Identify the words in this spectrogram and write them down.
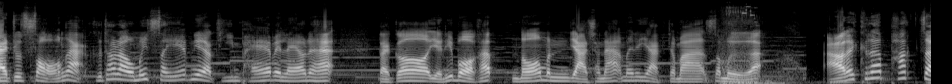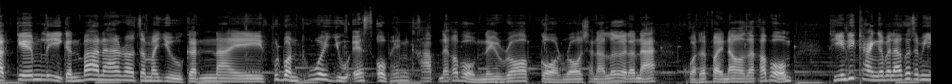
8.2 อะ คือถ้าเราไม่เซฟเนี่ยทีมแพ้ไปแล้วนะฮะ แต่ก็อย่างที่บอกครับ น้องมันอยากชนะไม่ได้อยากจะมาเสมออะ เอาละครับ พักจากเกมลีกกันบ้างนะฮะ เราจะมาอยู่กันในฟุตบอลถ้วย US Open Cup นะครับผม ในรอบก่อนรองชนะเลิศแล้วนะควอเตอร์ไฟแนลนะครับผม ทีมที่แข่งกันไปแล้วก็จะมี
